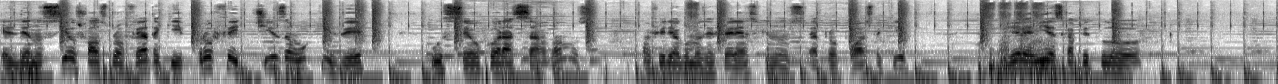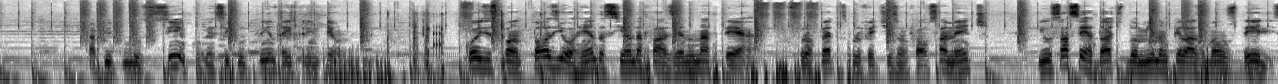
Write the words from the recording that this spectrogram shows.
Ele denuncia os falsos profetas que profetizam o que vê o seu coração. Vamos conferir algumas referências que nos é proposta aqui. Jeremias capítulo capítulo 5, versículo 30 e 31. Coisa espantosa e horrenda se anda fazendo na terra. Os profetas profetizam falsamente e os sacerdotes dominam pelas mãos deles.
